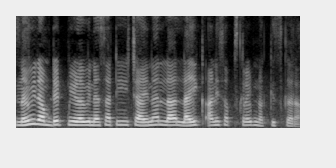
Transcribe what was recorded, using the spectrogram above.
नवीन अपडेट मिळविण्यासाठी चॅनलला लाईक आणि सबस्क्राईब नक्कीच करा.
